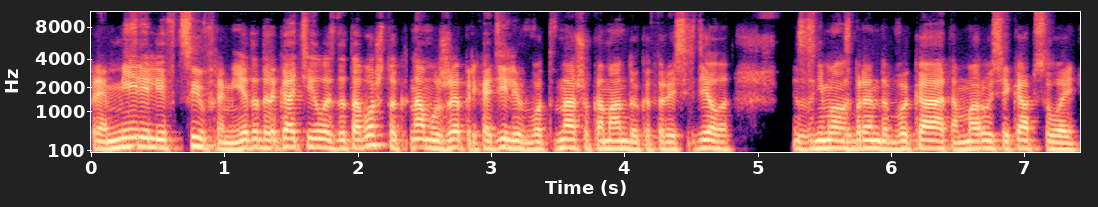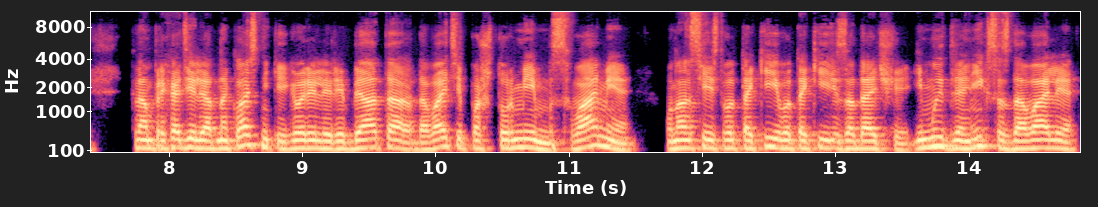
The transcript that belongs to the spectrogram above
Прям мерили в цифрами. И это докатилось до того, что к нам уже приходили вот в нашу команду, которая сидела, занималась брендом ВК, там, Марусей Капсулой, к нам приходили одноклассники и говорили, ребята, давайте поштурмим с вами, у нас есть вот такие вот такие задачи. И мы для них создавали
